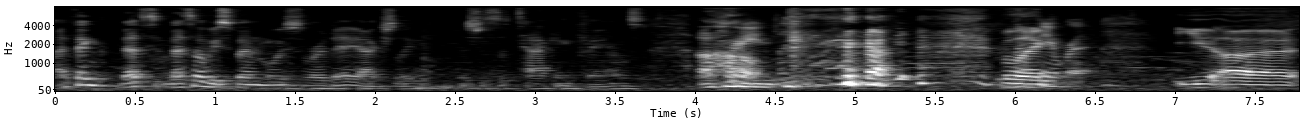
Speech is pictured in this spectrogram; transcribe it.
I think that's that's how we spend most of our day. Actually, it's just attacking fans. Um, but like, favorite. you, uh,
